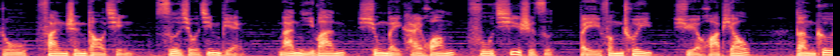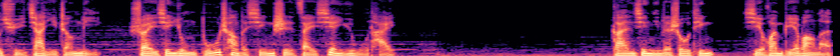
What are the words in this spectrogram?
如《翻身道情》。四绣金匾，南泥湾，兄妹开荒，夫七十字，北风吹，雪花飘等歌曲加以整理，率先用独唱的形式再现于舞台。感谢您的收听，喜欢别忘了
